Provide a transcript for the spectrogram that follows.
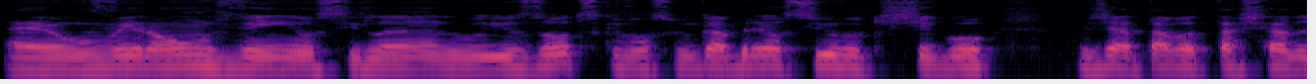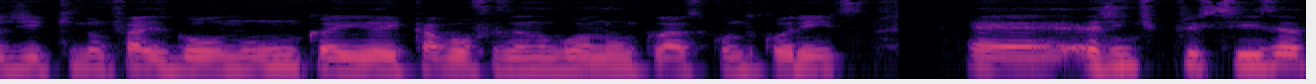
é, o Verón vem oscilando, e os outros que vão subir, Gabriel Silva, que chegou, já estava taxado de que não faz gol nunca e acabou fazendo gol num clássico contra o Corinthians. É, a gente precisa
